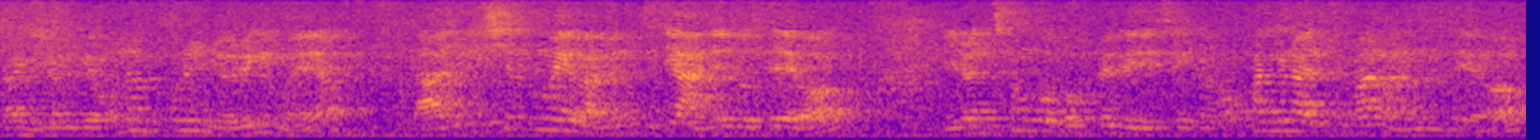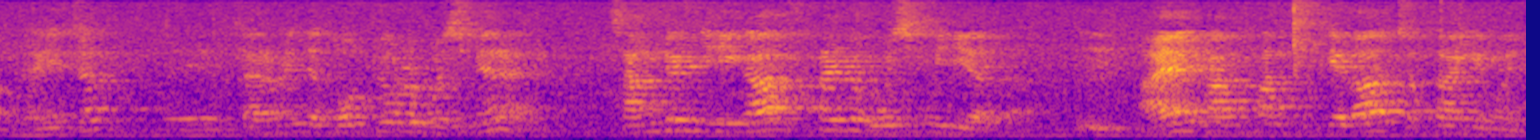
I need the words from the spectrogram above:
그러니까 이런 경우는 푸는 요령이 뭐예요? 나중에 실무에 가면 굳이 안 해도 돼요. 이런 참고 도표들이 있으니까 아면 돼요. 알겠죠? 자, 그러면 이제 도표를 보시면은 장벽 길이가 850mm였다. 아연 강판 두께가 적당하게 뭐냐.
